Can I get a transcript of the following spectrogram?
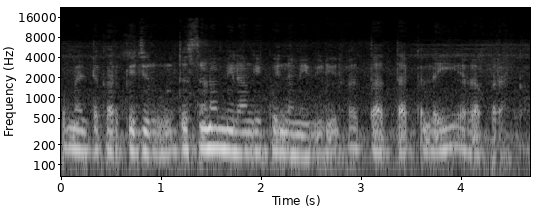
ਕਮੈਂਟ ਕਰਕੇ ਜ਼ਰੂਰ ਦੱਸਣਾ। ਮਿਲਾਂਗੇ ਕੋਈ ਨਵੀਂ ਵੀਡੀਓ ਨਾਲ ਤਦ ਤੱਕ ਲਈ ਰੱਬ ਰੱਖਾ।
